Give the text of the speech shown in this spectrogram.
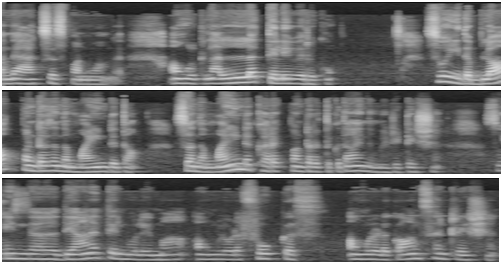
வந்து ஆக்சஸ் பண்ணுவாங்க. அவங்களுக்கு நல்ல தெளிவு இருக்கும். ஸோ இதை பிளாக் பண்ணுறது அந்த மைண்டு தான். ஸோ அந்த மைண்டை கரெக்ட் பண்ணுறதுக்கு தான் இந்த மெடிடேஷன் ஸோ இந்த தியானத்தின் மூலயமா அவங்களோட ஃபோக்கஸ் அவங்களோட கான்சன்ட்ரேஷன்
